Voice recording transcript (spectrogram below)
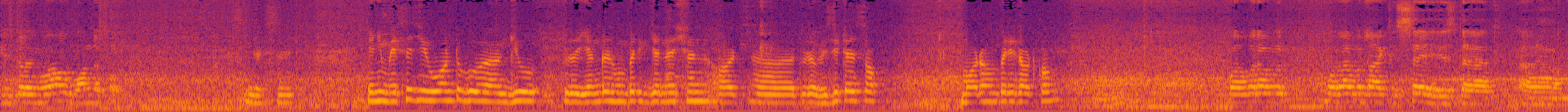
he's doing well, wonderful. That's right. Any message you want to uh, give to the younger homeopathic generation or uh, to the visitors of modernhomoeopathy.com? Well, what I would what I would like to say is that um,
